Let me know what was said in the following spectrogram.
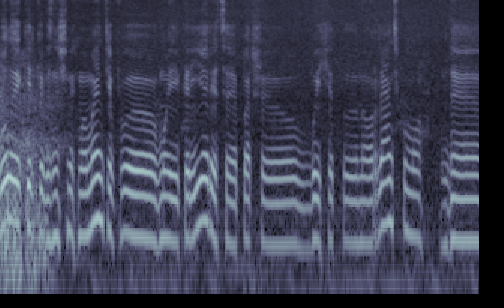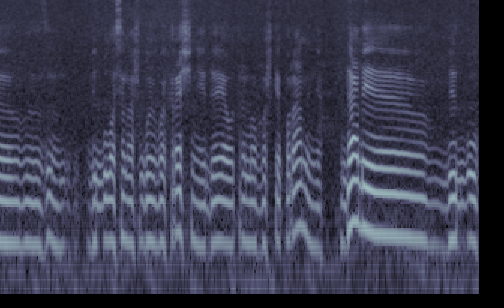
Були кілька визначних моментів е, в моїй кар'єрі. Це перший вихід на Орлянському, де е, відбулося наше бойове хрещення, і де я отримав важке поранення. Далі е, відбув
